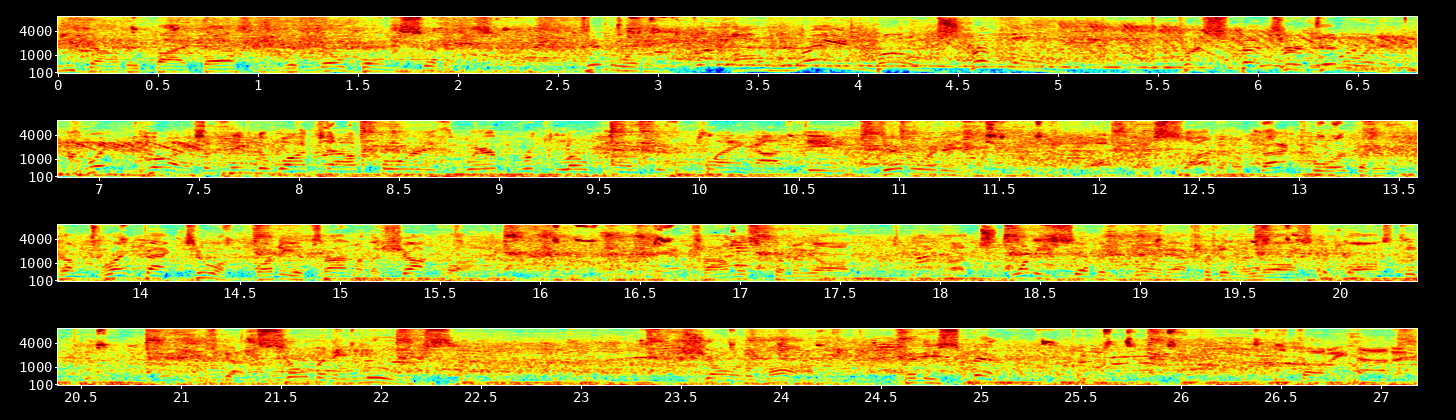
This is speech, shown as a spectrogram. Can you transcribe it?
rebounded by Boston with no Ben Simmons. Dinwiddie, a rainbow triple for Spencer Dinwiddie. Quick push. The thing to watch out for is where Brook Lopez is playing on D. Dinwiddie off the side of the backboard, but it comes right back to him. Plenty of time on the shot clock. Cam Thomas coming off a 27-point effort in the loss to Boston. He's got so many moves, showing him off. Finney Smith, he thought he had it.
